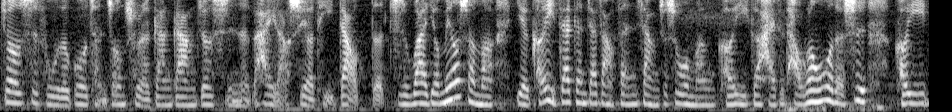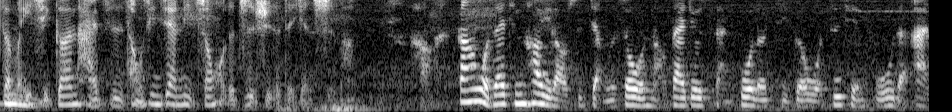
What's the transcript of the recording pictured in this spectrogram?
就是服务的过程中，除了刚刚就是那个哈伊老师有提到的之外，有没有什么也可以再跟家长分享？就是我们可以跟孩子讨论，或者是可以怎么一起跟孩子重新建立生活的秩序的这件事吗？好，刚刚我在听浩宇老师讲的时候，我脑袋就闪过了几个我之前服务的案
